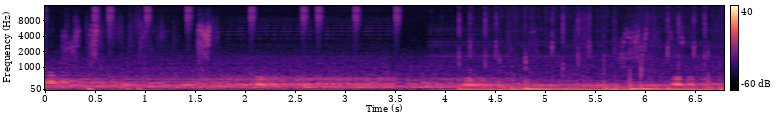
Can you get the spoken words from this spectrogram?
Thank you.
